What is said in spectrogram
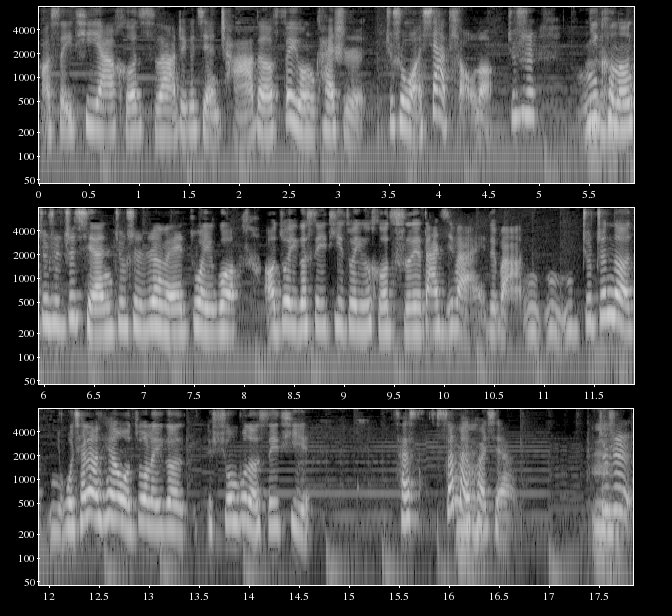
啊 CT 呀、核磁啊这个检查的费用开始就是往下调了，就是。你可能就是之前就是认为做一个啊做一个 CT 做一个核磁得大几百对吧？你你你就真的我前两天我做了一个胸部的 CT，才三百块钱，就是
